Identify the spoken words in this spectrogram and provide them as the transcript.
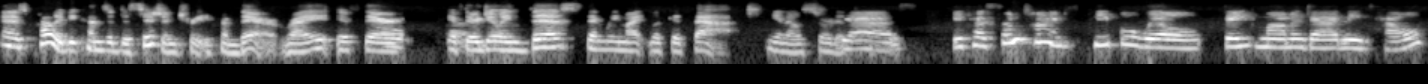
And it probably becomes a decision tree from there, right? If they're if they're doing this, then we might look at that, you know, sort of. Yes, because sometimes people will think mom and dad needs help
